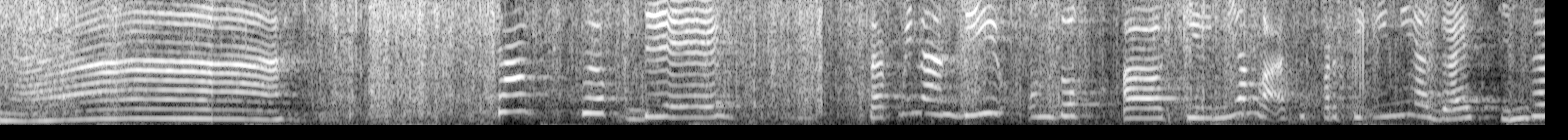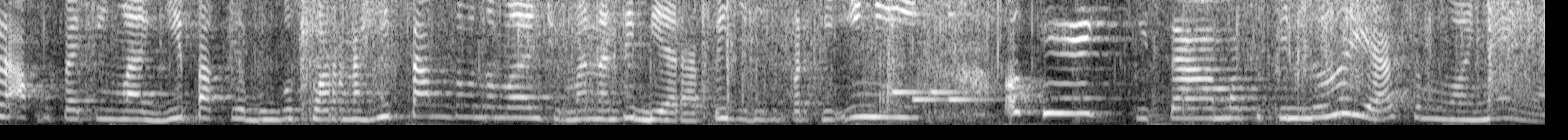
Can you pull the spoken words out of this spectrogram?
Nah cakep deh tapi nanti untuk uh, kirimnya nggak seperti ini ya guys. Jadi aku packing lagi pakai bungkus warna hitam teman-teman. Cuman nanti biar rapi jadi seperti ini. Oke kita masukin dulu ya semuanya ya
